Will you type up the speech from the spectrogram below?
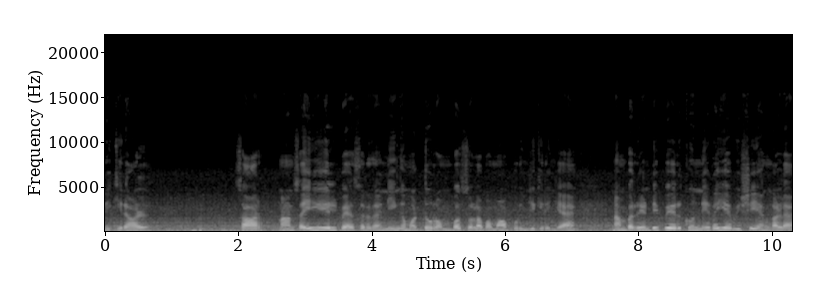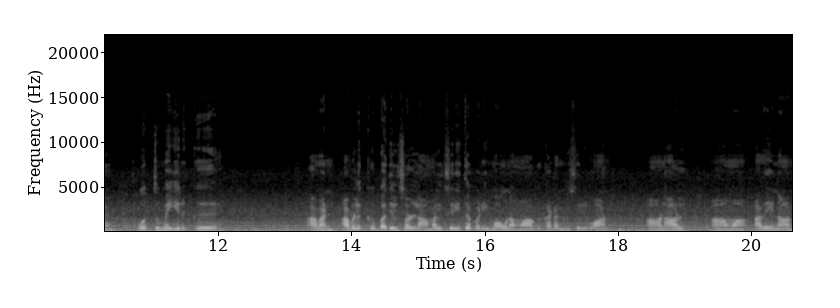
இருக்கிறாள் சார் நான் சைகையில் பேசுகிறத நீங்கள் மட்டும் ரொம்ப சுலபமாக புரிஞ்சுக்கிறீங்க. நம்ம ரெண்டு பேருக்கும் நிறைய விஷயங்களை ஒத்துமை இருக்கு. அவன் அவளுக்கு பதில் சொல்லாமல் சிரித்தபடி மௌனமாக கடந்து செல்வான். ஆனால் ஆமாம் அதை நான்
